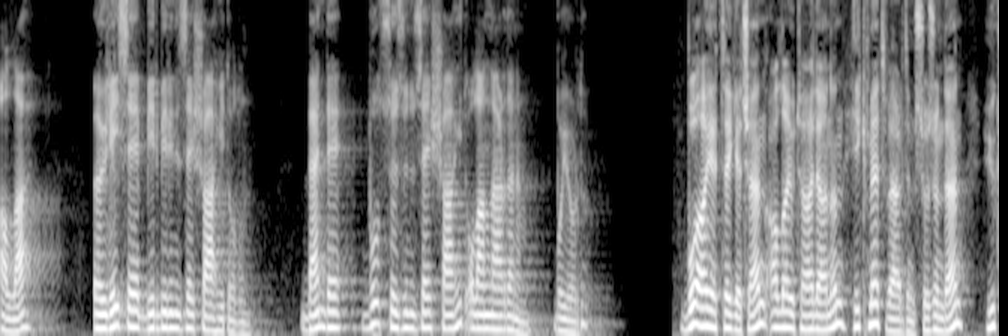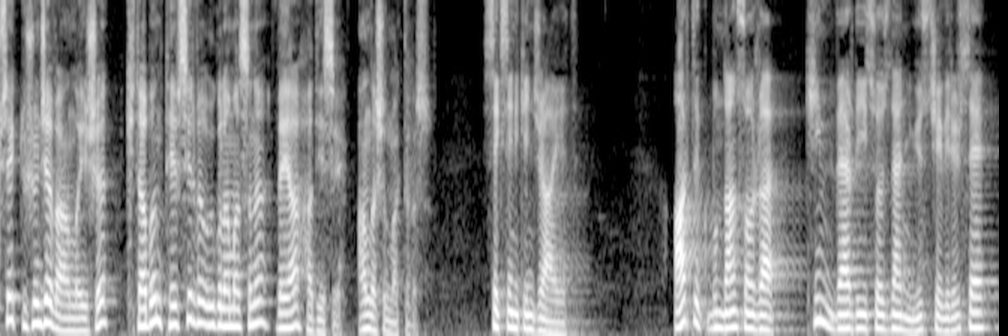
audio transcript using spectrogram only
Allah, öyleyse birbirinize şahit olun. Ben de bu sözünüze şahit olanlardanım buyurdu. Bu ayette geçen Allahü Teala'nın hikmet verdim sözünden yüksek düşünce ve anlayışı kitabın tefsir ve uygulamasını veya hadisi anlaşılmaktadır. 82. ayet Artık bundan sonra kim verdiği sözden yüz çevirirse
